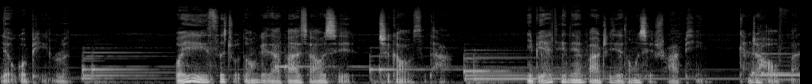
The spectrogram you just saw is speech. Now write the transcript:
留过评论。唯一一次主动给他发消息，是告诉他：“你别天天发这些东西刷屏，看着好烦。”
